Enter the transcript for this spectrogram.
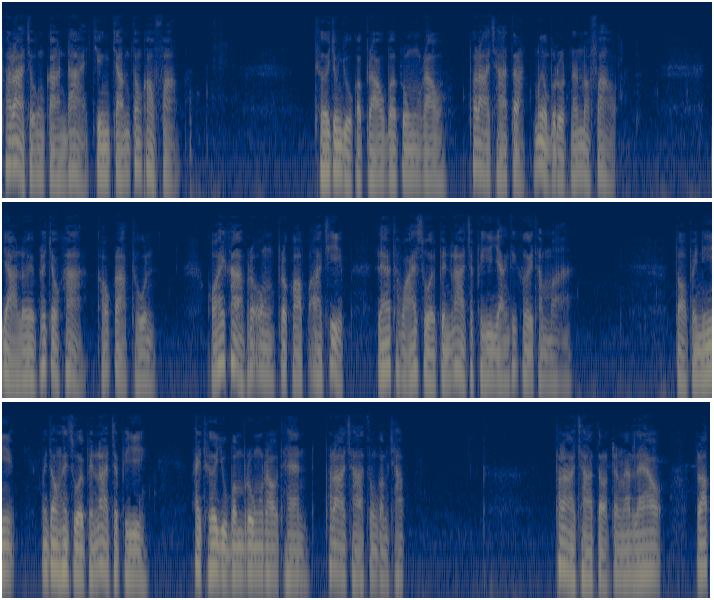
พระราชองค์การได้จึงจำต้องเข้าเฝ้า เธอจงอยู่กับเราบำรุงเรา พระราชาตรัสเมื่อบุรุษนั้นมาเฝ้า อย่าเลยพระเจ้าข้าเขากราบทูล ขอให้ข้าพระองค์ประกอบอาชีพ แล้วถวายสวยเป็นราชพีอย่างที่เคยทำมา ต่อไปนี้ไม่ต้องให้สวยเป็นราชพี ให้เธออยู่บำรุงเราแทน พระราชาทรงกำชับ พระราชาตรัสดังนั้นแล้ว รับ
